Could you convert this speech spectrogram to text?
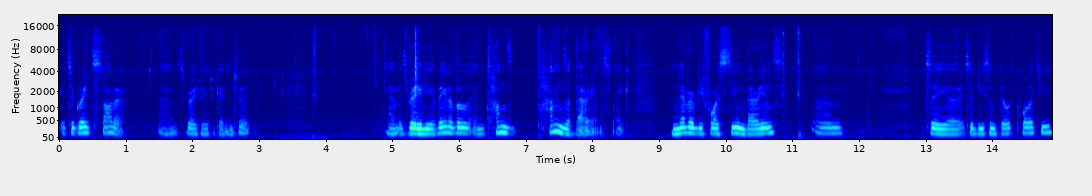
it's a great starter. Um, it's a great way to get into it. Um, it's readily available in tons tons of variants, like never before seen variants. Um, it's a uh, it's a decent build quality.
